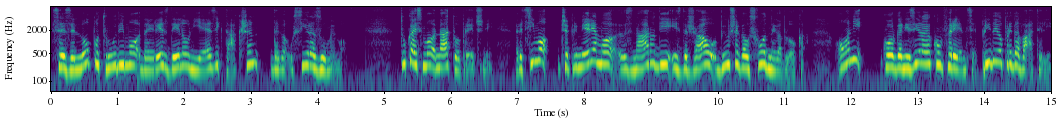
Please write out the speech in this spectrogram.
se zelo potrudimo, da je res delovni jezik takšen, da ga vsi razumemo. Tukaj smo nadpoprečni. Recimo, če primerjamo z narodi iz držav bivšega vzhodnega bloka, oni, ko organizirajo konference, pridejo predavatelji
